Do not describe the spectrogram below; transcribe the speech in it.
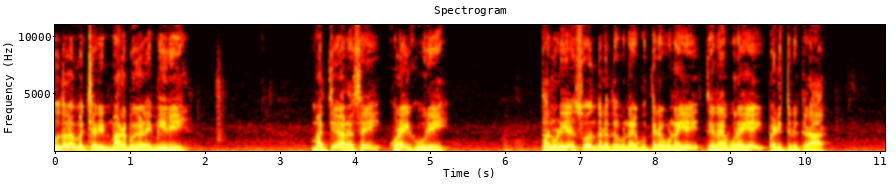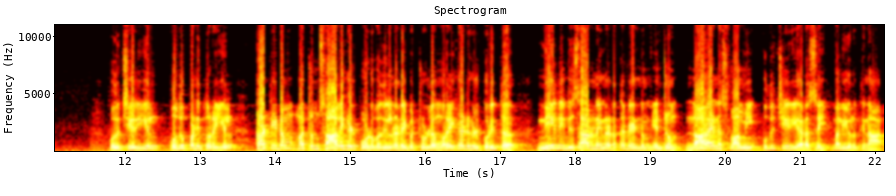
முதலமைச்சரின் மரபுகளை மீறி மத்திய அரசை குறை கூறி தன்னுடைய சுதந்திர உணை உத்தரவுணையை தின உரையை படித்திருக்கிறார். புதுச்சேரியில் பொதுப்பணித்துறையில் கட்டிடம் மற்றும் சாலைகள் போடுவதில் நடைபெற்றுள்ள முறைகேடுகள் குறித்து நீதி விசாரணை நடத்த வேண்டும் என்றும் நாராயணசுவாமி புதுச்சேரி அரசை வலியுறுத்தினார்.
